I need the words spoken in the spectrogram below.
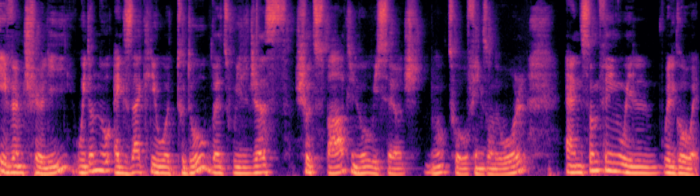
eventually we don't know exactly what to do but we'll just shoot spark you know research you know throw things on the wall and something will will go well.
